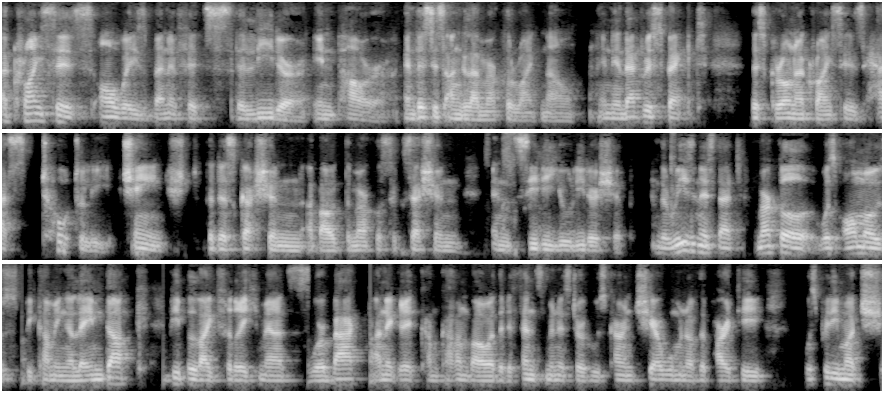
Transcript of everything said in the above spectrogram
A crisis always benefits the leader in power. And this is Angela Merkel right now. And in that respect, this corona crisis has totally changed the discussion about the Merkel succession and CDU leadership. The reason is that Merkel was almost becoming a lame duck. People like Friedrich Merz were back. Annegret Kramp-Karrenbauer, the defense minister, who's current chairwoman of the party, was pretty much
